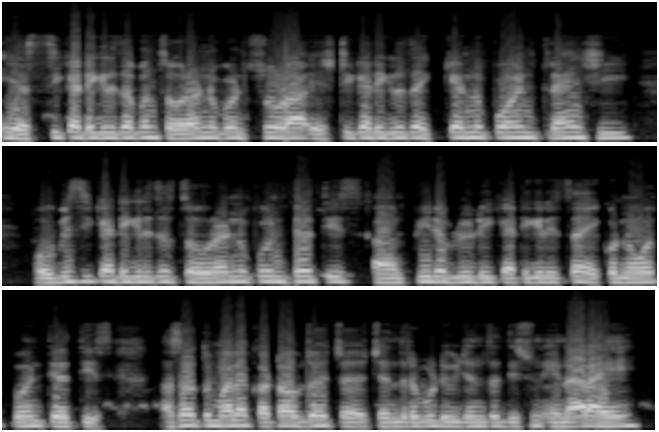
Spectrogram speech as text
एस सी कॅटेगरीचा पण चौऱ्याण्णव पॉईंट सोळा. एस टी कॅटेगरीचा एक्क्याण्णव पॉईंट त्र्याऐंशी. ओबीसी कॅटेगरीचा चौऱ्याण्णव पॉईंट तेहतीस आणि पीडब्ल्यू डी कॅटेगरीचा एकोणनव्वद पॉईंट तेहतीस. असा तुम्हाला कट ऑफ जो आहे च- चंद्रपूर डिव्हिजनचा दिसून येणार आहे.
